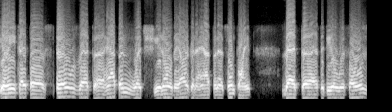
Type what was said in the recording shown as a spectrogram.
you know any type of spills that uh, happen, which you know they are going to happen at some point, that uh, have to deal with those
